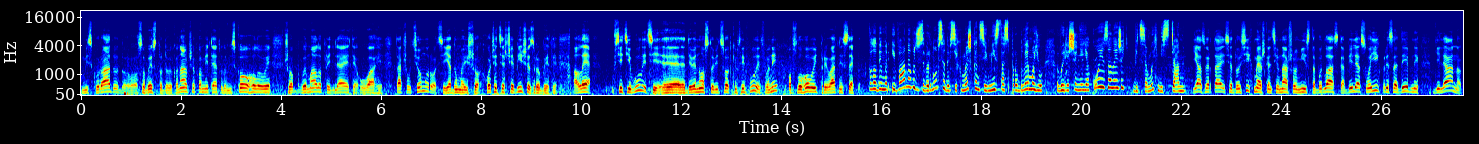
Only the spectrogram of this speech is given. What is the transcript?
в міську раду до особисто до виконавчого комітету, до міського голови, що ви мало приділяєте уваги. Так що в цьому році я думаю, що хочеться ще більше зробити, але всі ці вулиці, е, 90% цих вулиць, вони обслуговують приватний сектор. Володимир Іванович звернувся до всіх мешканців міста з проблемою, вирішення якої залежить від самих містян. Я звертаюся до всіх мешканців нашого міста. Будь ласка, біля своїх присадибних ділянок,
